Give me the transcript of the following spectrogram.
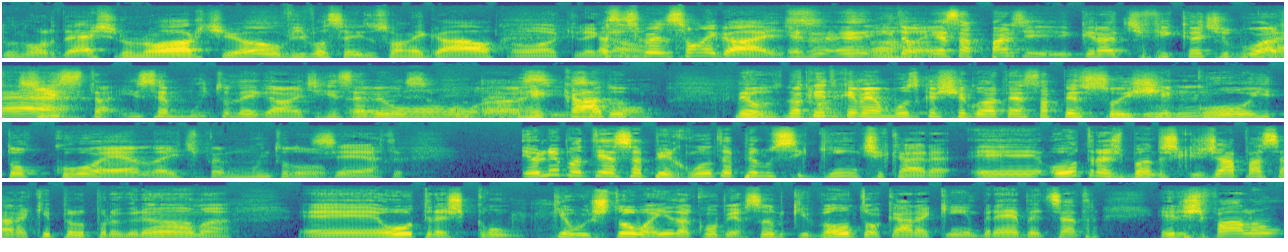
do Nordeste, do Norte. Eu ouvi vocês, o som é legal. Ó, que legal. Essas coisas são legais. Essa- é, Então, Aham. essa parte gratificante do É. artista, isso é muito legal. A gente recebe É, um, um acontece, isso é recado. Meu, não acredito que a minha música chegou até essa pessoa. E chegou e tocou ela. E, tipo, é muito louco. Certo. Eu levantei essa pergunta pelo seguinte, cara. é, outras bandas que já passaram aqui pelo programa, é, outras com que eu estou ainda conversando, que vão tocar aqui em breve, etc. Eles falam,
